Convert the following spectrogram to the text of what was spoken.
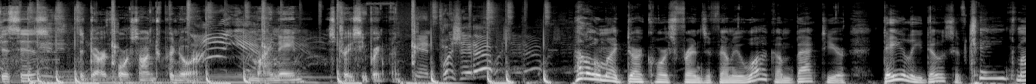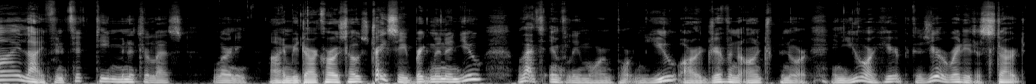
This is The Dark Horse Entrepreneur. Ah, and my name is Tracy Brinkmann. And push it up. Hello, my Dark Horse friends and family. Welcome back to your daily dose of Change My Life in 15 minutes or less learning. I'm your Dark Horse host, Tracy Brinkmann, and you, well, that's infinitely more important. You are a driven entrepreneur, and you are here because you're ready to start,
